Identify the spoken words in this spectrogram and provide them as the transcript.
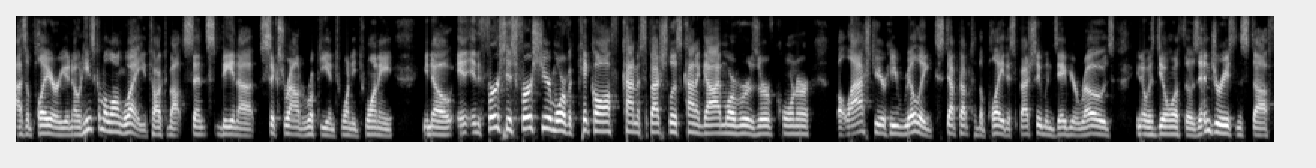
as a player, you know, and he's come a long way. You talked about since being a six round rookie in 2020, you know, in, in first his first year, more of a kickoff kind of specialist kind of guy, more of a reserve corner. But last year, he really stepped up to the plate, especially when Xavier Rhodes, you know, was dealing with those injuries and stuff.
